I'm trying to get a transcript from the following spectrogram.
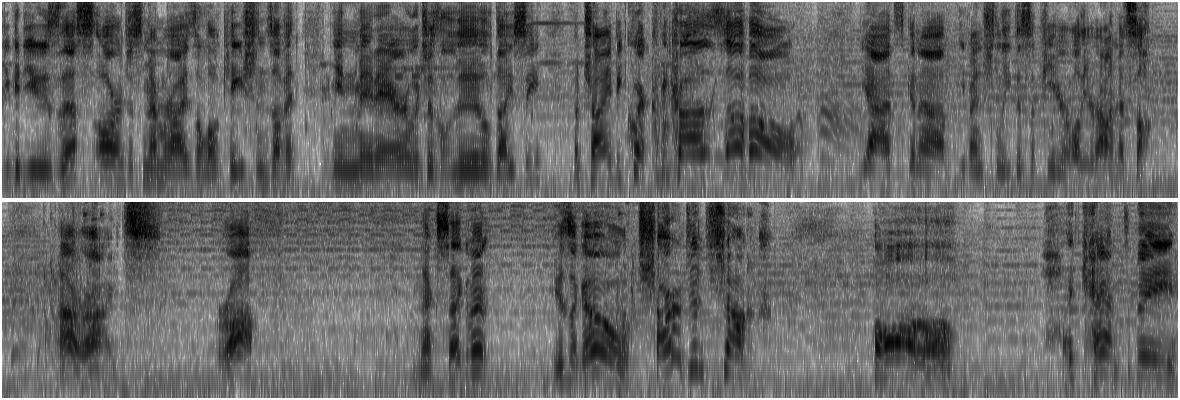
you could use this, or just memorize the locations of it in midair, which is a little dicey. But try and be quick, because, oh! Yeah, it's gonna eventually disappear while you're on it, so... Alright. We're off! Next segment is a go! Chargin' Chuck! Oh! It can't be!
